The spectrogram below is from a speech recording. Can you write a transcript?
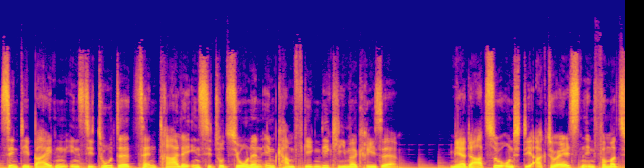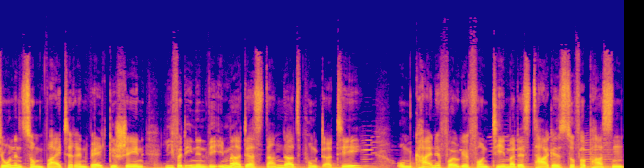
sind die beiden Institute zentrale Institutionen im Kampf gegen die Klimakrise. Mehr dazu und die aktuellsten Informationen zum weiteren Weltgeschehen liefert Ihnen wie immer der Standard.at. Um keine Folge von Thema des Tages zu verpassen,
